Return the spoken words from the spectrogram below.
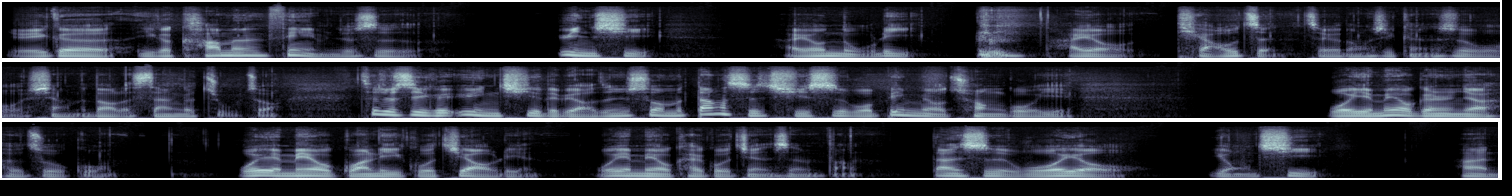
有一个一个 common theme，就是运气，还有努力，还有。调整这个东西可能是我想得到的三个诅咒，这就是一个运气的表征。就是我们当时其实我并没有创过业，我也没有跟人家合作过，我也没有管理过教练，我也没有开过健身房，但是我有勇气和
